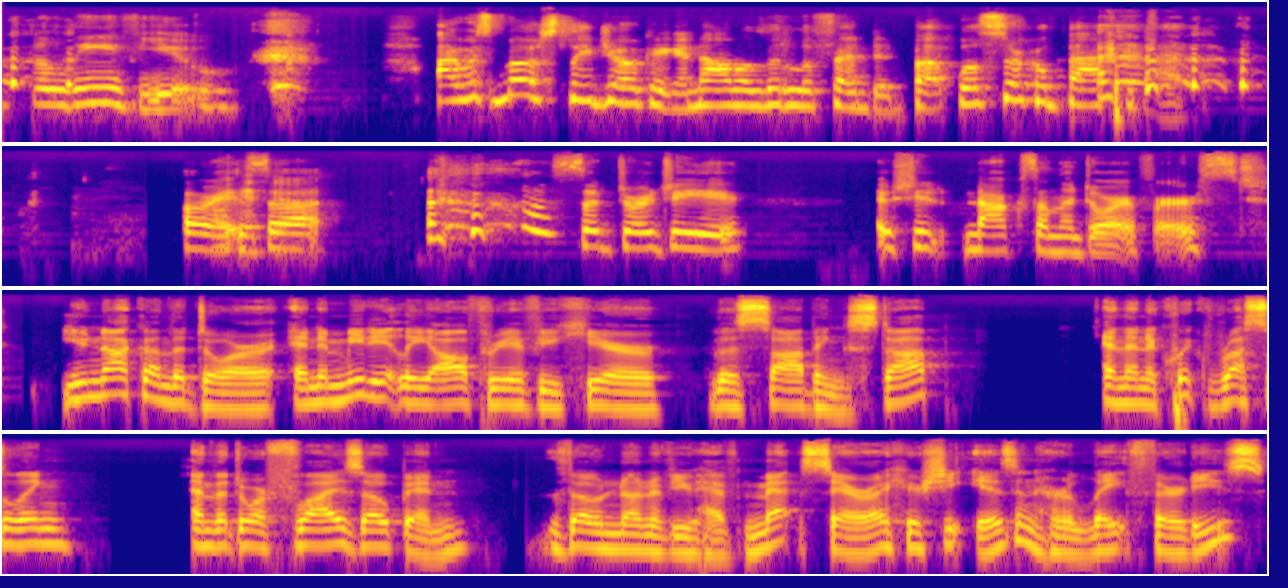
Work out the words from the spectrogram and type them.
believe you. I was mostly joking, and now I'm a little offended. But we'll circle back to that. All right, so that. Uh, so Georgie, if she knocks on the door first. You knock on the door, and immediately all three of you hear the sobbing stop, and then a quick rustling, and the door flies open. Though none of you have met Sarah, here she is in her late 30s.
